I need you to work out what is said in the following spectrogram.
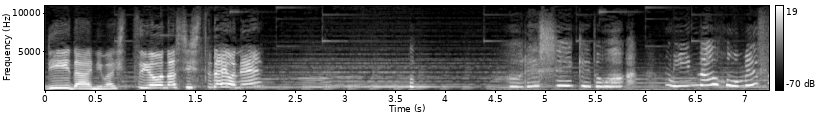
リーダーには必要な資質だよね。嬉しいけどみんな褒めすぎ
